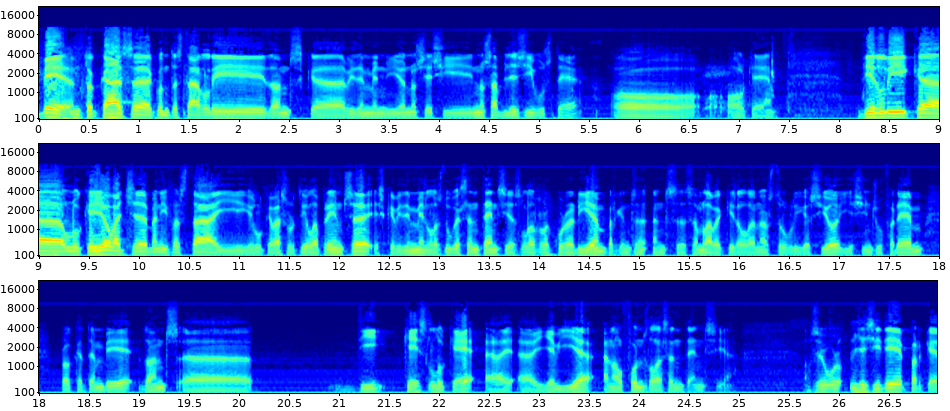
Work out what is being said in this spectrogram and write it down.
Bé, en tot cas, eh, contestar-li doncs, que evidentment jo no sé si no sap llegir vostè o, o el que Dir-li que el que jo vaig manifestar i el que va sortir a la premsa és que evidentment les dues sentències les recorreríem perquè ens, ens semblava que era la nostra obligació i així ens ho farem, però que també doncs, eh, dir què és el que eh, eh, hi havia en el fons de la sentència. Els ho llegiré perquè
